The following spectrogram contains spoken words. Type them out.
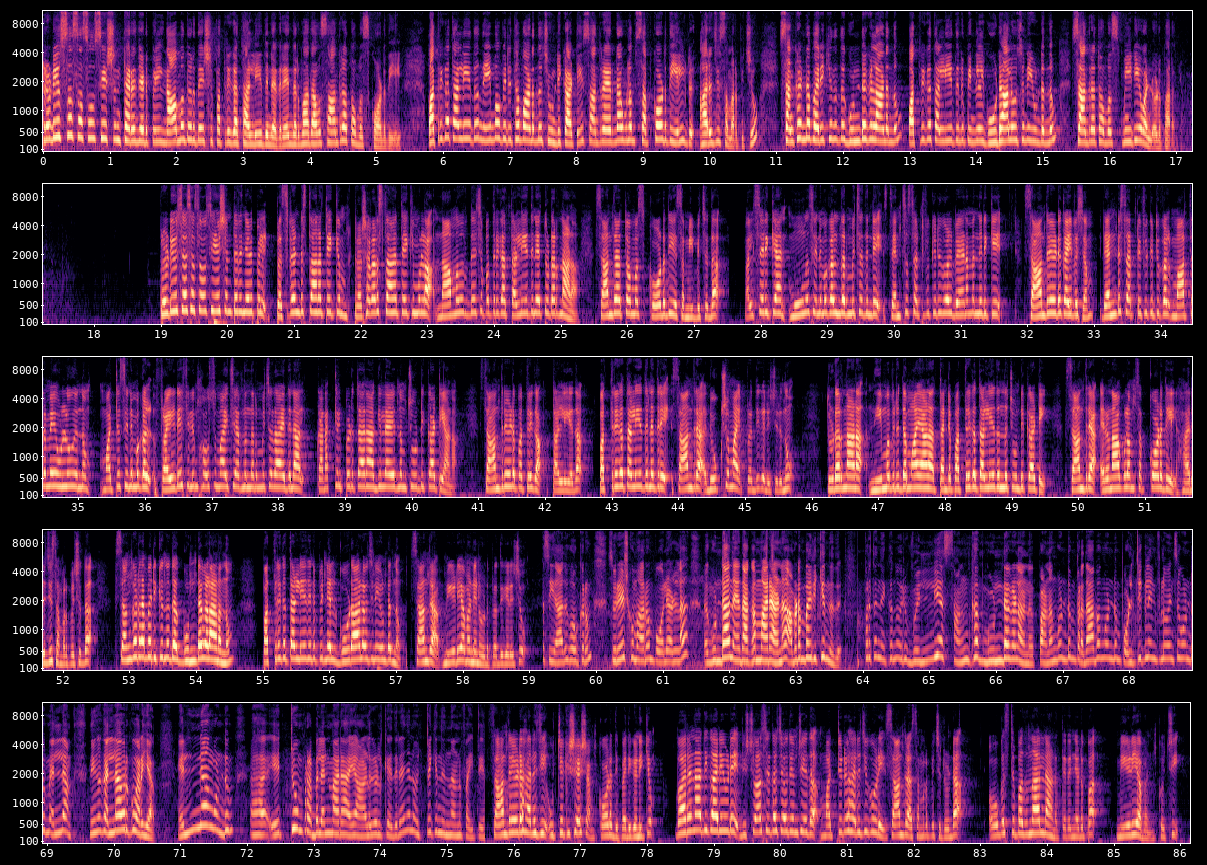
Producers association തെരഞ്ഞെടുപ്പിൽ നാമനിർദ്ദേശ പത്രിക തള്ളിയതിനെതിരെ നിർമ്മാതാവ് സാന്ദ്ര തോമസ് കോടതിയിൽ. പത്രിക തള്ളിയത് നിയമവിരുദ്ധമാണെന്ന് ചൂണ്ടിക്കാട്ടി സാന്ദ്ര എറണാകുളം സബ് കോടതിയിൽ ഹർജി സമർപ്പിച്ചു. സംഘടന ഭരിക്കുന്നത് ഗുണ്ടകളാണെന്നും പത്രിക തള്ളിയതിന് പിന്നിൽ ഗൂഢാലോചനയുണ്ടെന്നും സാന്ദ്ര തോമസ് മീഡിയ വണ്ണോട് പറഞ്ഞു. പ്രൊഡ്യൂസേഴ്സ് അസോസിയേഷൻ തെരഞ്ഞെടുപ്പിൽ പ്രസിഡന്റ് സ്ഥാനത്തേക്കും ട്രഷറർ സ്ഥാനത്തേക്കുമുള്ള നാമനിർദ്ദേശ പത്രിക തള്ളിയതിനെ തുടർന്നാണ് സാന്ദ്ര തോമസ് കോടതിയെ സമീപിച്ചത്. മത്സരിക്കാൻ മൂന്ന് സിനിമകൾ നിർമ്മിച്ചതിന്റെ സെൻസസ് സർട്ടിഫിക്കറ്റുകൾ വേണമെന്നിരിക്കെ സാന്ദ്രയുടെ കൈവശം രണ്ട് സർട്ടിഫിക്കറ്റുകൾ മാത്രമേ ഉള്ളൂ എന്നും മറ്റ് സിനിമകൾ ഫ്രൈഡേ ഫിലിം ഹൗസുമായി ചേർന്ന് നിർമ്മിച്ചതായതിനാൽ കണക്കിൽപ്പെടുത്താനാകില്ല എന്നും ചൂണ്ടിക്കാട്ടിയാണ് സാന്ദ്രയുടെ പത്രിക തള്ളിയത്. പത്രിക തള്ളിയതിനെതിരെ സാന്ദ്ര രൂക്ഷമായി പ്രതികരിച്ചിരുന്നു. തുടർന്നാണ് നിയമവിരുദ്ധമായാണ് തന്റെ പത്രിക തള്ളിയതെന്ന് ചൂണ്ടിക്കാട്ടി സാന്ദ്ര എറണാകുളം സബ് കോടതിയിൽ ഹർജി സമർപ്പിച്ചത്. സംഘടന ഭരിക്കുന്നത് ഗുണ്ടകളാണെന്നും പത്രിക തള്ളിയതിന് പിന്നിൽ ഗൂഢാലോചനയുണ്ടെന്നും സാന്ദ്ര മീഡിയ വണ്ണിനോട് പ്രതികരിച്ചു. സിയാദ് കോക്കറും സുരേഷ് കുമാറും പോലെയുള്ള ഗുണ്ടാ നേതാക്കന്മാരാണ് അവിടെ ഭരിക്കുന്നത്. അപ്പുറത്ത് നിൽക്കുന്ന ഒരു വലിയ സംഘം ഗുണ്ടകളാണ്. പണം കൊണ്ടും പ്രതാപം കൊണ്ടും പൊളിറ്റിക്കൽ ഇൻഫ്ലുവൻസ് കൊണ്ടും എല്ലാം നിങ്ങൾക്ക് എല്ലാവർക്കും അറിയാം. എല്ലാം കൊണ്ടും ഏറ്റവും പ്രബലന്മാരായ ആളുകൾക്കെതിരെ ഞാൻ ഒറ്റയ്ക്ക് നിന്നാണ് ഫൈറ്റ് ചെയ്യുന്നത്. സാന്ദ്രയുടെ ഹർജി ഉച്ചയ്ക്ക് ശേഷം കോടതി പരിഗണിക്കും. വരണാധികാരിയുടെ വിശ്വാസ്യത ചോദ്യം ചെയ്ത് മറ്റൊരു ഹർജി കൂടി സാന്ദ്ര സമർപ്പിച്ചിട്ടുണ്ട്. ഓഗസ്റ്റ് പതിനാലിനാണ് തിരഞ്ഞെടുപ്പ്. Media one Kochi.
